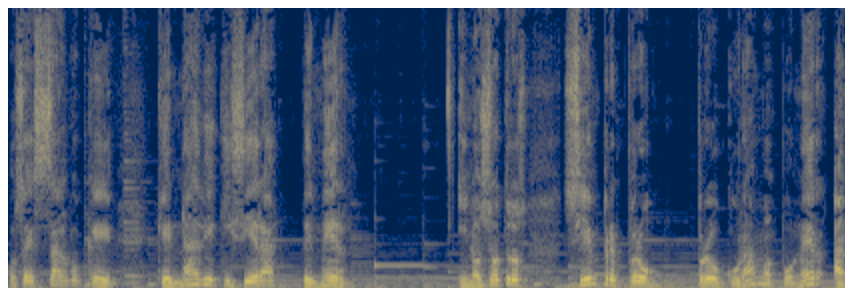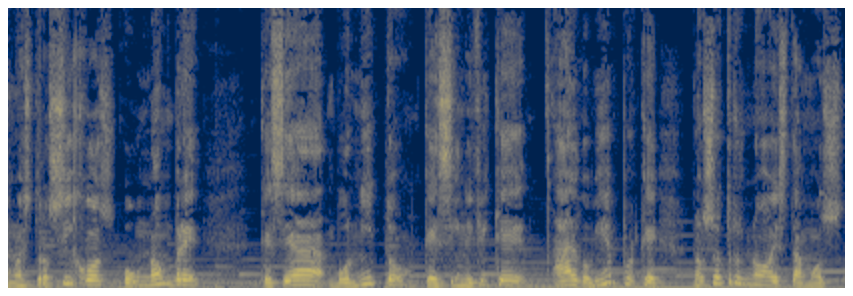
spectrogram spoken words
O sea, es algo que, que nadie quisiera tener. Y nosotros siempre procuramos poner a nuestros hijos un nombre que sea bonito, que signifique algo bien, porque nosotros no estamos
